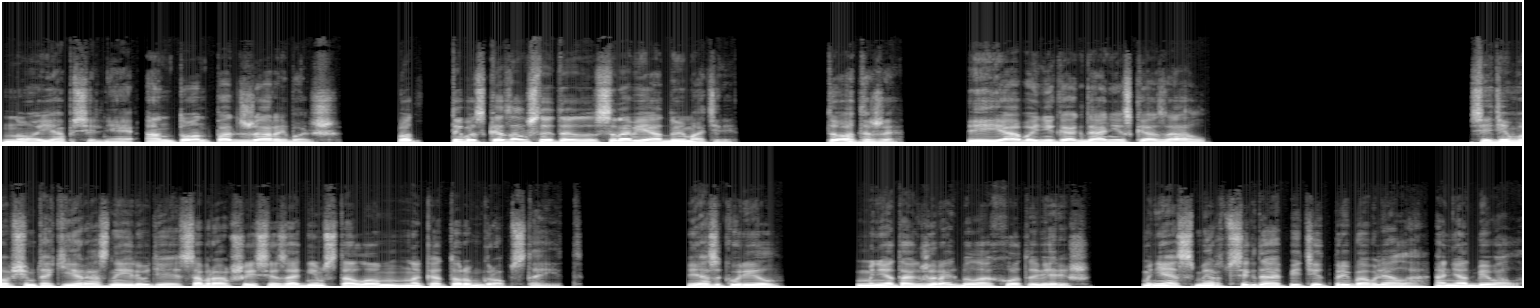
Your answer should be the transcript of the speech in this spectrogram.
но я посильнее. Антон под жарой больше. Вот ты бы сказал, что это сыновья одной матери? То-то же. И я бы никогда не сказал. Сидим, в общем, такие разные люди, собравшиеся за одним столом, на котором гроб стоит. Я закурил. Мне так жрать было охота, веришь? Мне смерть всегда аппетит прибавляла, а не отбивала.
